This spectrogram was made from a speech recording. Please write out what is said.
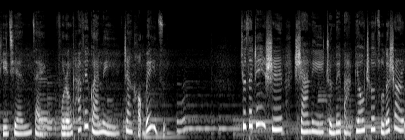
提前在芙蓉咖啡馆里占好位子。就在这时，莎莉准备把飙车族的事儿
